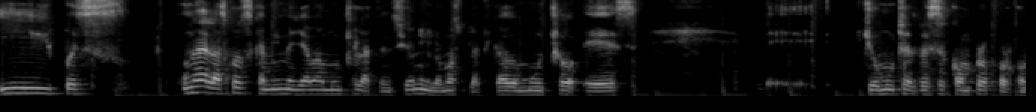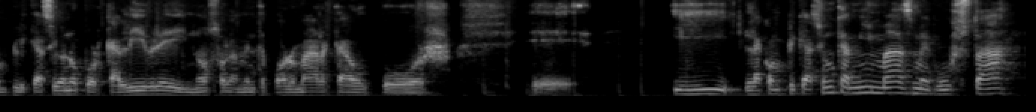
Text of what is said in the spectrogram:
y pues una de las cosas que a mí me llama mucho la atención y lo hemos platicado mucho es, eh, yo muchas veces compro por complicación o por calibre y no solamente por marca o por... Eh, y la complicación que a mí más me gusta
